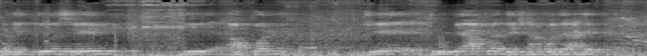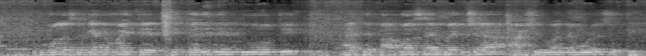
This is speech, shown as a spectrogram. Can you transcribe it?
पण एक दिवस येईल की आपण जे त्रुट्या आपल्या देशामध्ये आहेत तुम्हाला सगळ्यांना माहिती आहे ते कधीतरी दूर होती आणि ते बाबासाहेबांच्या आशीर्वादामुळेच होती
